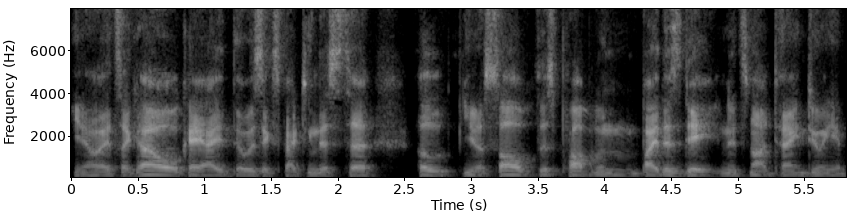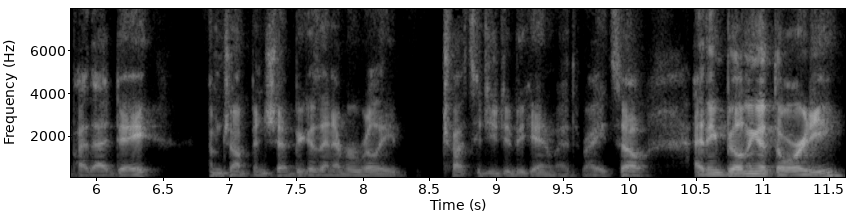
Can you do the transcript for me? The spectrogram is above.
you know it's like oh okay i, was expecting this to uh, you know solve this problem by this date and it's not doing it by that day i'm jumping ship because i never really trusted you to begin with right so i think building authority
